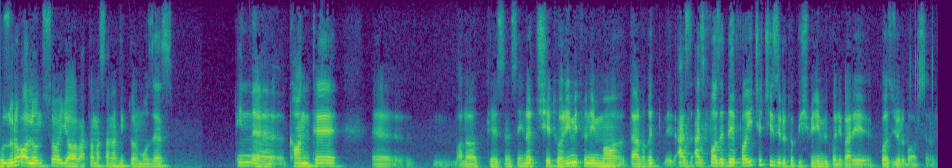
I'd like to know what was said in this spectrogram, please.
حضور آلونسو یا حتی مثلا ویکتور موزس این کانته حالا کریستنسن اینا چطوری می‌تونیم ما در واقع از از فاز دفاعی چه چیزی رو تو پیش بینی می‌کنی برای بازی جلو بارسلونا؟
